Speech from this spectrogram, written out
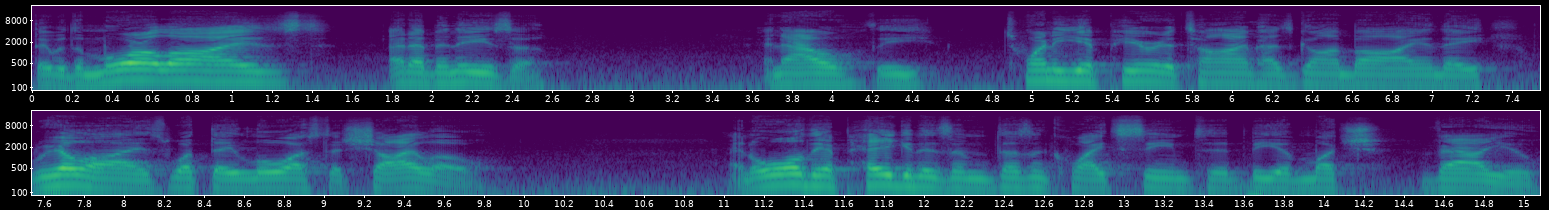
they were demoralized at Ebenezer. And now the 20 year period of time has gone by, and they realize what they lost at Shiloh. And all their paganism doesn't quite seem to be of much value.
